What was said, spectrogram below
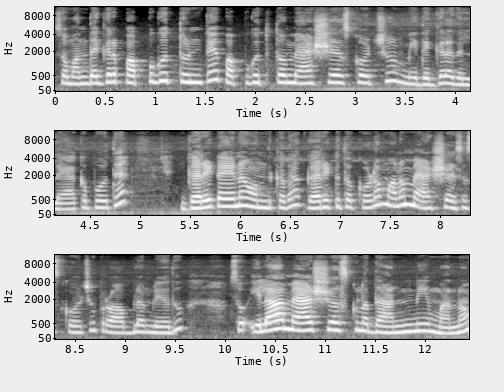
సో మన దగ్గర పప్పు గుత్తు ఉంటే పప్పు గుత్తుతో మ్యాష్ చేసుకోవచ్చు. మీ దగ్గర అది లేకపోతే గరిటైనా ఉంది కదా గరిటతో కూడా మనం మ్యాష్ చేసేసుకోవచ్చు ప్రాబ్లం లేదు. సో ఇలా మ్యాష్ చేసుకున్న దాన్ని మనం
